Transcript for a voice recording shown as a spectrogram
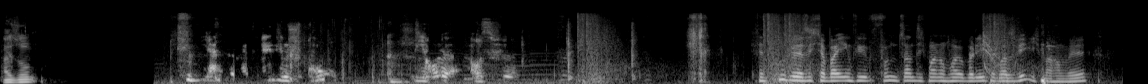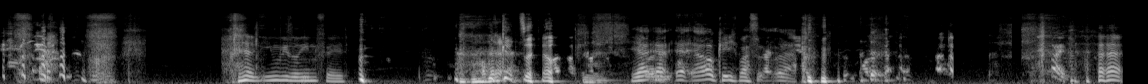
Also, Ja, du kannst während dem Sprung die Rolle ausführen. Ich find's gut, wenn er sich dabei irgendwie 25 Mal nochmal überlegt, ob er es wirklich machen will. Wenn er dann irgendwie so hinfällt. Ja, ja, ja, ja, okay, ich mach's. Ah.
